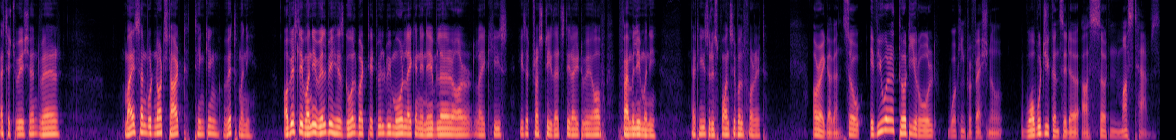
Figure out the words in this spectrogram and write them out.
a situation where my son would not start thinking with money. Obviously, money will be his goal, but it will be more like an enabler or like he's he's a trustee. That's the right way of family money, that he's responsible for it. All right, Gagan. So, if you were a 30 year old working professional, what would you consider are certain must haves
